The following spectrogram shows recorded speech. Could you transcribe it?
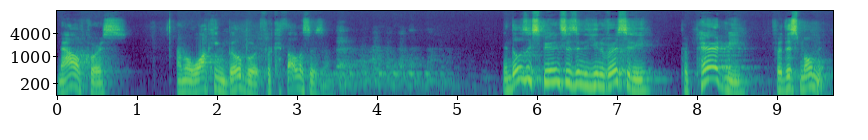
Now, of course, I'm a walking billboard for Catholicism. and those experiences in the university prepared me for this moment.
